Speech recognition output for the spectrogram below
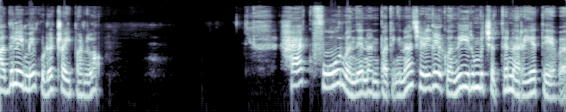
அதுலேயுமே கூட ட்ரை பண்ணலாம். ஹேக் ஃபோர் வந்து என்னென்னு பார்த்தீங்கன்னா செடிகளுக்கு வந்து இரும்பு சத்து நிறைய தேவை.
